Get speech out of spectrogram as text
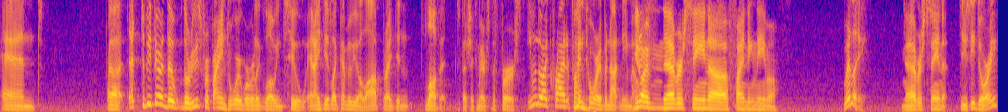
And uh, to be fair, the, the reviews for Finding Dory were really glowing too, and I did like that movie a lot, but I didn't love it, especially compared to the first. Even though I cried at Finding Dory, but not Nemo. You know, I've never seen uh, Finding Nemo. Really? Never seen it. Did you see Dory?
